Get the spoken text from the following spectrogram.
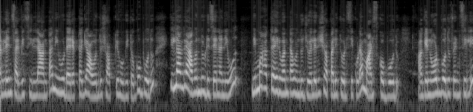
ಆನ್ಲೈನ್ ಸರ್ವಿಸ್ ಇಲ್ಲ ಅಂತ ನೀವು ಡೈರೆಕ್ಟಾಗಿ ಆ ಒಂದು ಶಾಪ್ಗೆ ಹೋಗಿ ತೊಗೋಬೋದು. ಇಲ್ಲಾಂದರೆ ಆ ಒಂದು ಡಿಸೈನ್ನ ನೀವು ನಿಮ್ಮ ಹತ್ರ ಇರುವಂಥ ಒಂದು ಜ್ಯುವೆಲರಿ ಶಾಪಲ್ಲಿ ತೋರಿಸಿ ಕೂಡ ಮಾಡಿಸ್ಕೋಬೋದು. ಹಾಗೆ ನೋಡ್ಬೋದು ಫ್ರೆಂಡ್ಸ್ ಇಲ್ಲಿ.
